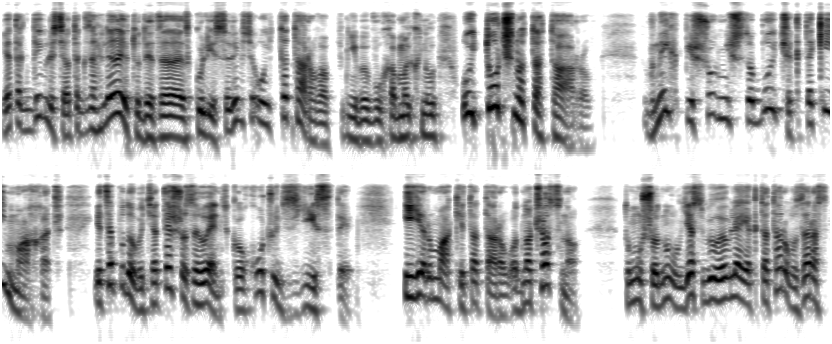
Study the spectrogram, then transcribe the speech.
Я так дивлюся, так заглядаю туди за куліси, дивлюся, ой, Татарова ніби вуха микнув. Ой, точно Татаров. В них пішов між собойчик такий махач. І це подобається те, що Зеленського хочуть з'їсти і Єрмак, і Татаров одночасно. Тому що ну я собі уявляю, як Татарову зараз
